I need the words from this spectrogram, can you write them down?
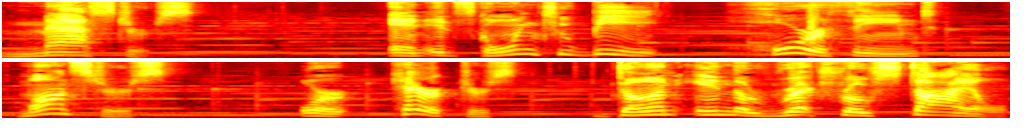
Masters, and it's going to be horror themed monsters or characters done in the retro style,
